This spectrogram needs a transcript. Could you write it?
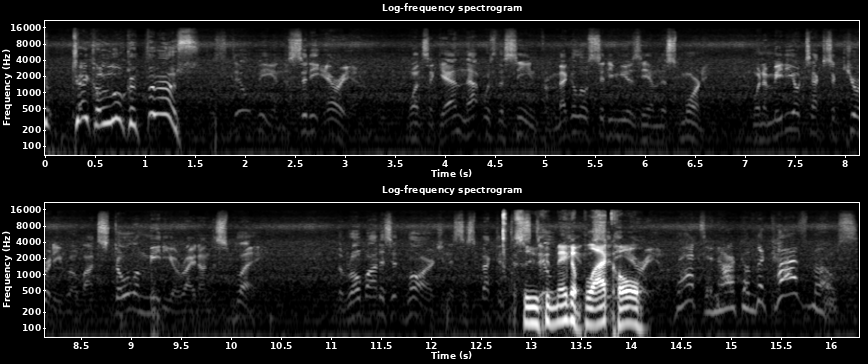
T- take a look at this! Still be in the city area. Once again, that was the scene from Megalo City Museum this morning, when a MeteorTech security robot stole a meteorite on display. So you can make a black hole. That's an Ark of the Cosmos.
